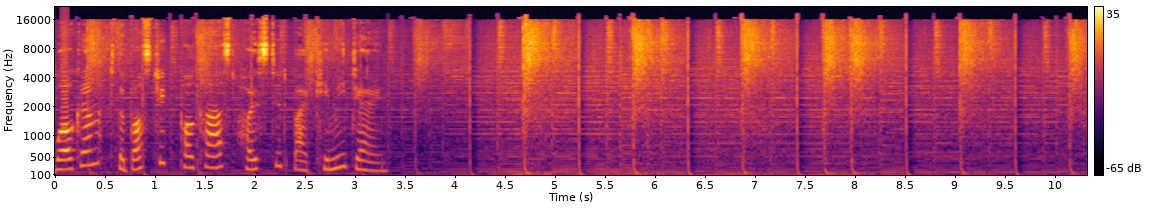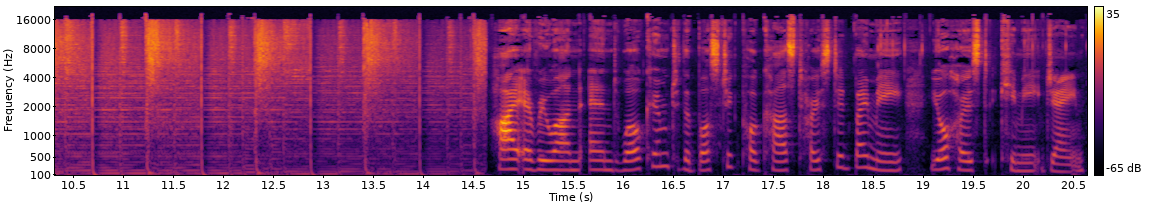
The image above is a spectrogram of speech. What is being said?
Welcome to the Boss Chick podcast hosted by Kimmy Jane. Hi, everyone, and welcome to the Boss Chick podcast hosted by me, your host, Kimmy Jane.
